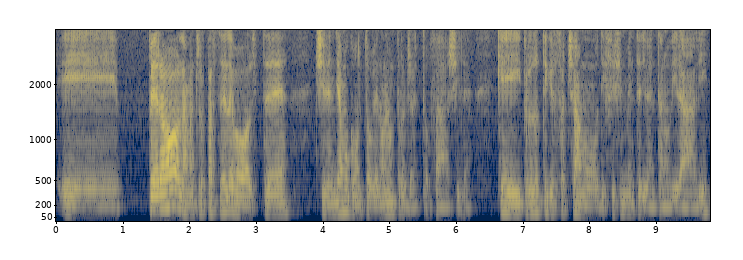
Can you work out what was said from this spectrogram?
E, però la maggior parte delle volte ci rendiamo conto che non è un progetto facile, che i prodotti che facciamo difficilmente diventano virali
